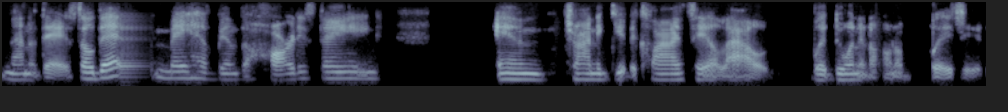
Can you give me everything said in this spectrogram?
none of that. So that may have been the hardest thing, and trying to get the clientele out, but doing it on a budget.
